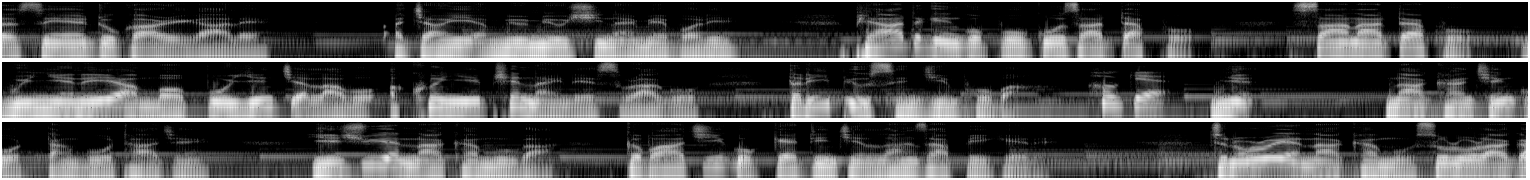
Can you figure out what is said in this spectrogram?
တဲ့ဆင်းရဲဒုက္ခတွေကလည်းအကြောင်းရင်းအမျိုးမျိုးရှိနိုင်မဲ့ပေါ့လေဖျားတခင်ကိုပိုကိုးစားတတ်ဖို့စာနာတတ်ဖို့ ဝိညာဉ်ရေးရမောပိုရင့်ကျက်လာဖို့အခွင့်အရေးဖြစ်နိုင်တယ်ဆိုတာကိုသတိပြုဆင်ခြင်ဖို့ပါဟုတ်ကဲ့ညစ်နာခံခြင်းကိုတန်ဖိုးထားခြင်းယေရှုရဲ့နာခံမှုကကဘာကြီးကိုကယ်တင်ခြင်းလမ်းစာပေးခဲ့တယ်ကျွန်တော်တို့ရဲ့နာခံမှုဆိုလိုတာက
